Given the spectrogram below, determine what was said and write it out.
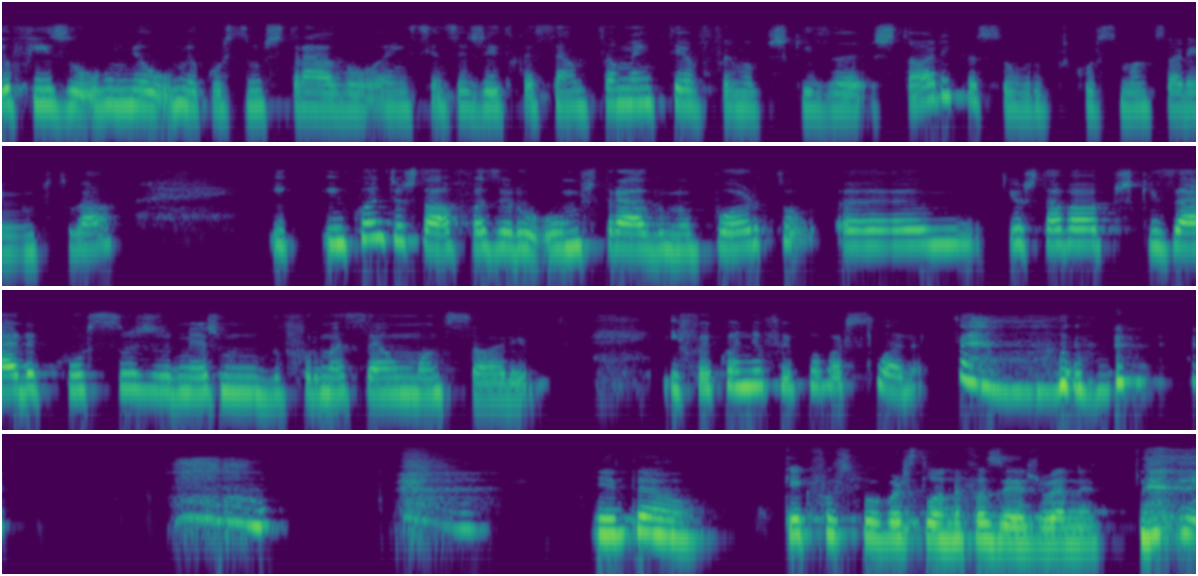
eu fiz o meu, o meu curso de mestrado em Ciências da Educação, também teve, foi uma pesquisa histórica sobre o percurso Montessori em Portugal, e enquanto eu estava a fazer o mestrado no Porto, hum, eu estava a pesquisar cursos mesmo de formação Montessori, e foi quando eu fui para Barcelona. Então, que é que foste para Barcelona fazer, Joana? E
